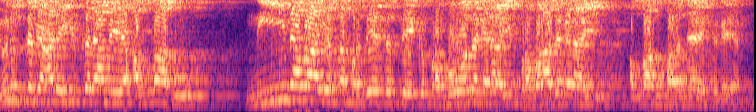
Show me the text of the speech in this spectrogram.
യൂനുസ് നബി അലഹിസ്സലാമയെ അള്ളാഹു നീനവ എന്ന പ്രദേശത്തേക്ക് പ്രബോധകനായി പ്രവാചകനായി അള്ളാഹു പറഞ്ഞയക്കുകയാണ്.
